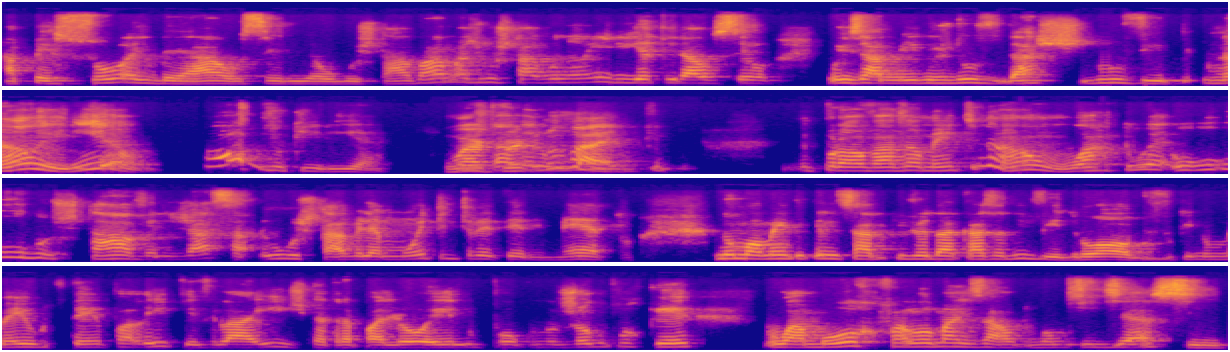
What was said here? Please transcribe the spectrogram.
a pessoa ideal seria o Gustavo. Ah, mas Gustavo não iria tirar o seu, os amigos do, da, do VIP. Não iriam? Óbvio que iria. O Arthur não vai. Provavelmente não. O Arthur, é, o, o, Gustavo, ele já sabe. O Gustavo ele é muito entretenimento no momento que ele sabe que veio da casa de vidro. Óbvio que no meio tempo ali teve Laís que atrapalhou ele um pouco no jogo porque o amor falou mais alto, vamos dizer assim.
